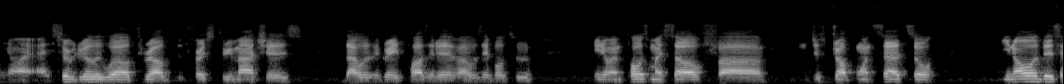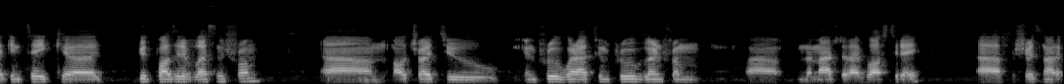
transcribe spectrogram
you know I, I, served really well throughout the first three matches. So that was a great positive. I was able to you know impose myself, uh, just drop one set. So you know all of this I can take uh, good positive lessons from. Um, I'll try to improve what I have to improve, learn from uh, from the match that I've lost today. Uh, for sure, it's not a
